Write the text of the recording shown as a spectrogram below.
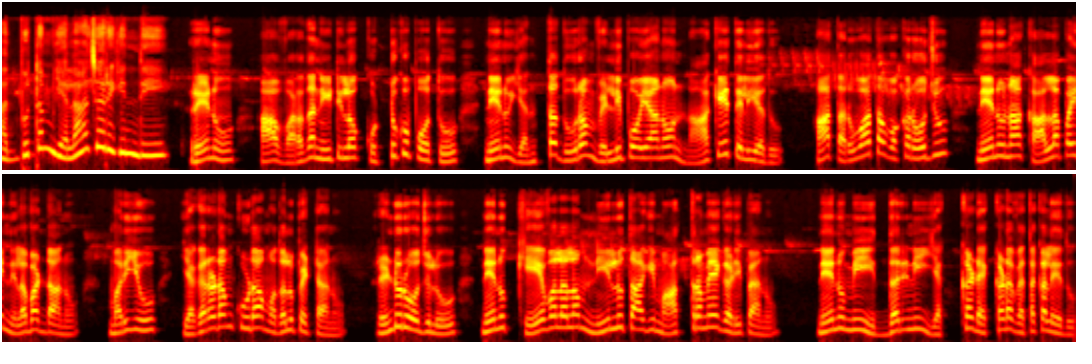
అద్భుతం ఎలా జరిగింది? రేణు ఆ వరద నీటిలో కొట్టుకుపోతూ నేను ఎంత దూరం వెళ్ళిపోయానో నాకే తెలియదు. ఆ తరువాత ఒకరోజు నేను నా కాళ్ళపై నిలబడ్డాను మరియు ఎగరడం కూడా మొదలుపెట్టాను. రెండు రోజులు నేను కేవలం నీళ్ళు తాగి మాత్రమే గడిపాను. నేను మీ ఇద్దరిని ఎక్కడెక్కడ వెతకలేదు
